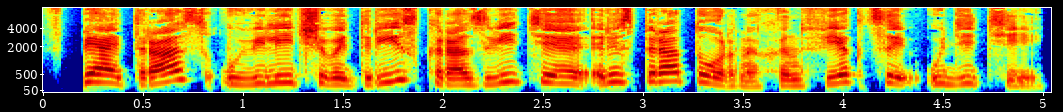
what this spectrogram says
в пять раз увеличивать риск развития респираторных инфекций у детей.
